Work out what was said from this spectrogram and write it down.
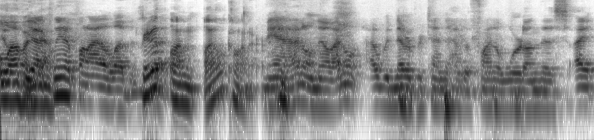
yeah, 11, Yeah, yeah. clean up on aisle eleven. clean but- up on aisle Connor. Man, I don't know. I don't. I would never pretend to have the final word on this. I,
